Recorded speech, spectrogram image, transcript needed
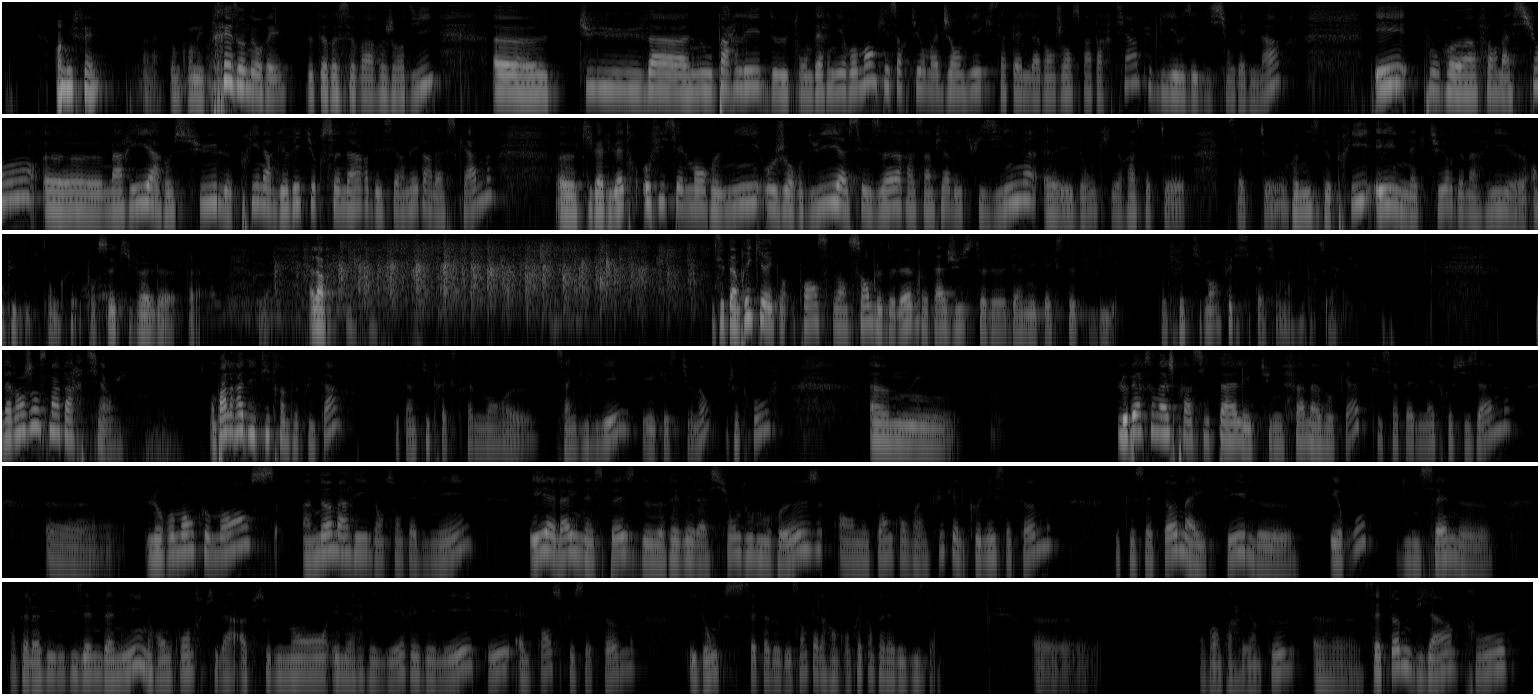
En effet. Voilà, donc on est très honoré de te recevoir aujourd'hui. Euh, tu vas nous parler de ton dernier roman qui est sorti au mois de janvier, qui s'appelle La vengeance m'appartient, publié aux éditions Gallimard. Et pour euh, information, euh, Marie a reçu le prix Marguerite Yourcenar décerné par la SCAM euh, qui va lui être officiellement remis aujourd'hui à 16h à Saint-Pierre-des-Cuisines. Euh, et donc, il y aura cette, euh, cette remise de prix et une lecture de Marie en public. Donc, pour ceux qui veulent. voilà. Alors. C'est un prix qui récompense l'ensemble de l'œuvre et pas juste le dernier texte publié. Donc effectivement, félicitations Marie pour ce. Merci. La vengeance m'appartient. On parlera du titre un peu plus tard qui est un titre extrêmement euh, singulier et questionnant, je trouve. Euh, le personnage principal est une femme avocate qui s'appelle Maître Suzanne. Euh, le roman commence, un homme arrive dans son cabinet et elle a une espèce de révélation douloureuse en étant convaincue qu'elle connaît cet homme et que cet homme a été le héros d'une scène quand elle avait une dizaine d'années, une rencontre qui l'a absolument émerveillée, révélée, et elle pense que cet homme est donc cet adolescent qu'elle a rencontré quand elle avait 10 ans. Euh, on va en parler un peu. Euh, cet homme vient pour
